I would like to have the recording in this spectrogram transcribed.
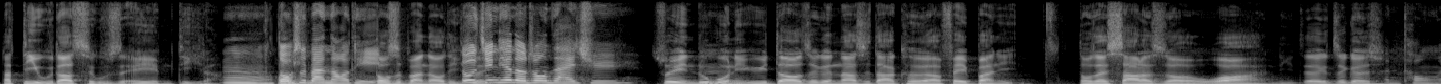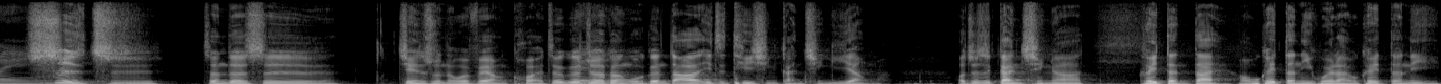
那第五大持股是 AMD 啦。嗯，都是半导体，都是半导体，都是今天的重灾区。所以如果你遇到这个纳斯达克啊、费半都在杀的时候，哇，你的这个很痛哎，市值真的是减损的会非常快。这个就跟我跟大家一直提醒感情一样嘛。哦，就是感情啊，可以等待啊，我可以等你回来，我可以等你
